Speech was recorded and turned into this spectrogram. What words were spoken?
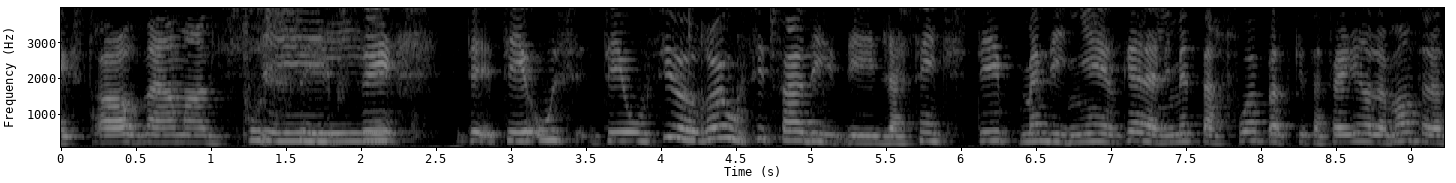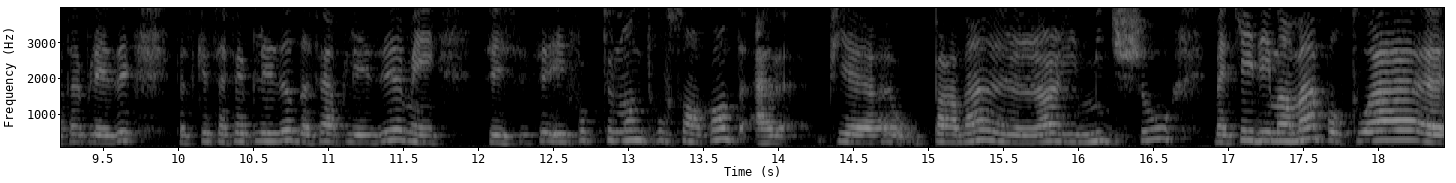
extraordinairement difficiles. Poussées. T'es, aussi, t'es aussi heureux aussi de faire des, des- de la simplicité, même des niaiseries à la limite parfois, parce que ça fait rire le monde, ça leur fait plaisir, parce que ça fait plaisir de faire plaisir, mais il faut que tout le monde trouve son compte. puis euh, pendant l'heure et demie du show, ben, qu'il y ait des moments pour toi, euh,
